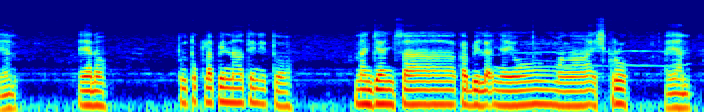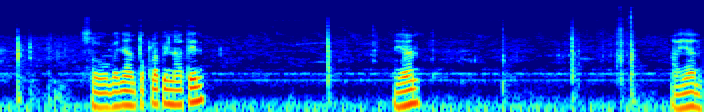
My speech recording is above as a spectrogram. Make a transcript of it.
Ayan. Ayan oh. Tutuklapin natin ito. Nandyan sa kabila niya yung mga screw. Ayan. So ganyan tuklapin natin. Ayan. Ayan.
